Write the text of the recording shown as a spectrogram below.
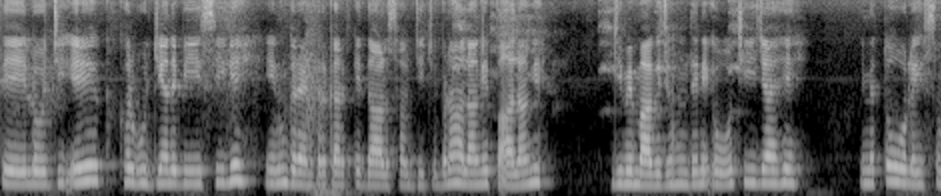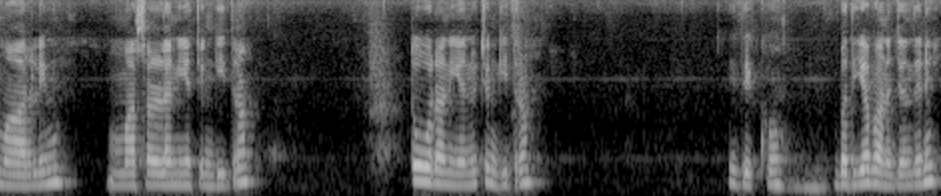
ਤੇ ਲੋ ਜੀ, ਇਹ ਖਰਬੂਜਿਆਂ ਦੇ ਬੀਜ ਸੀਗੇ, ਇਹਨੂੰ ਗ੍ਰਾਈਂਡਰ ਕਰਕੇ ਦਾਲ ਸਬਜ਼ੀ 'ਚ ਬਣਾ ਲਾਂਗੇ, ਪਾ ਲਾਂਗੇ। ਜਿਵੇਂ ਮਗਜ ਹੁੰਦੇ ਨੇ, ਉਹ ਚੀਜ਼ ਆ ਇਹ। ਇਹ ਮੈਂ ਧੋ ਲਈ ਸਮਾਰ ਲਈ ਨੂੰ ਮਸਲ ਲੈਣੀ ਆ ਚੰਗੀ ਤਰ੍ਹਾਂ। ਧੋ ਲੈਣੀ ਆ ਇਹਨੂੰ ਚੰਗੀ ਤਰ੍ਹਾਂ। ਇਹ ਦੇਖੋ, ਵਧੀਆ ਬਣ ਜਾਂਦੇ ਨੇ।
